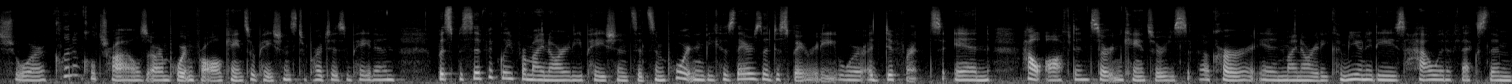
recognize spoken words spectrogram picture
Sure. Clinical trials are important for all cancer patients to participate in, but specifically for minority patients, it's important because there's a disparity or a difference in how often certain cancers occur in minority communities, how it affects them,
